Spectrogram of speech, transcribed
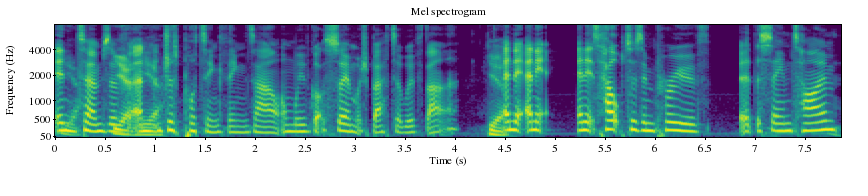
In Yeah. terms of Yeah, and yeah. just putting things out and we've got so much better with that. yeah. And it, and it and it's helped us improve at the same time.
